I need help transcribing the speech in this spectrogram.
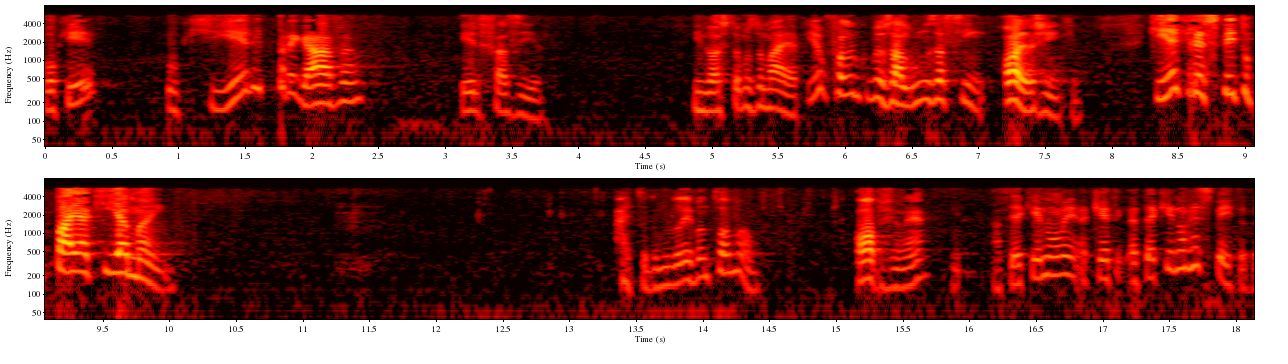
Porque o que ele pregava, ele fazia. E nós estamos numa época. E eu falando com meus alunos assim: olha, gente, quem é que respeita o pai aqui e a mãe? Aí todo mundo levantou a mão. Óbvio, né? Até quem não, até quem não respeita.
